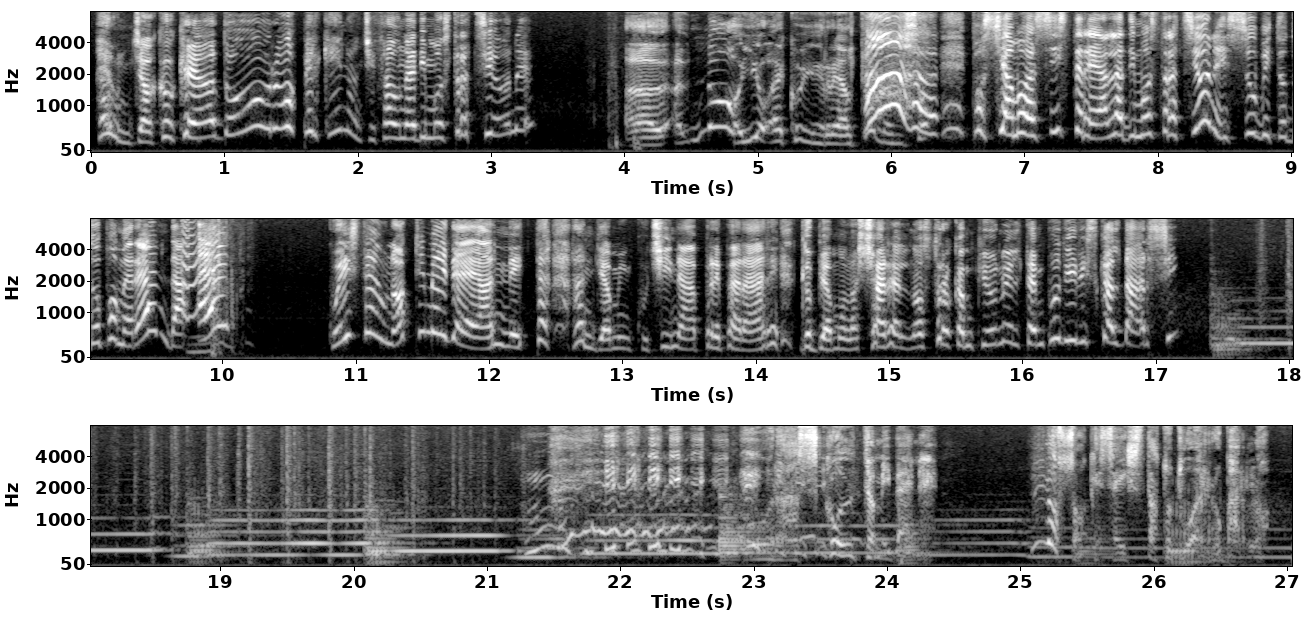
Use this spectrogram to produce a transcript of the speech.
È un gioco che adoro. Perché non ci fa una dimostrazione? Uh, no, io ecco in realtà non so. Ah, possiamo assistere alla dimostrazione subito dopo merenda, eh? Questa è un'ottima idea, Annetta. Andiamo in cucina a preparare. Dobbiamo lasciare al nostro campione il tempo di riscaldarsi. Ora ascoltami bene. Lo so che sei stato tu a rubarlo.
